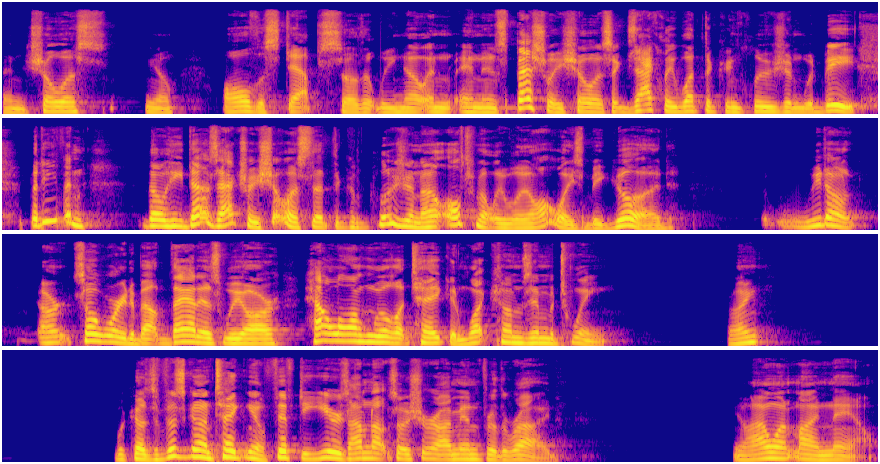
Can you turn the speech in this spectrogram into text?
and show us, you know, all the steps so that we know, and, and especially show us exactly what the conclusion would be. But even though He does actually show us that the conclusion ultimately will always be good, we don't aren't so worried about that as we are how long will it take and what comes in between, right? Because if it's going to take, you know, 50 years, I'm not so sure I'm in for the ride. You know, I want mine now.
